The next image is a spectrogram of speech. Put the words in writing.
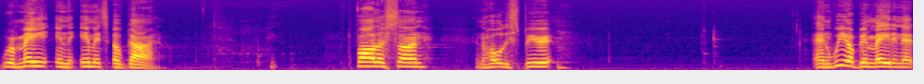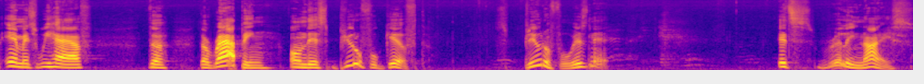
We're made in the image of God. Father, Son, and the Holy Spirit and we have been made in that image. We have the, the wrapping on this beautiful gift. It's beautiful, isn't it? It's really nice.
